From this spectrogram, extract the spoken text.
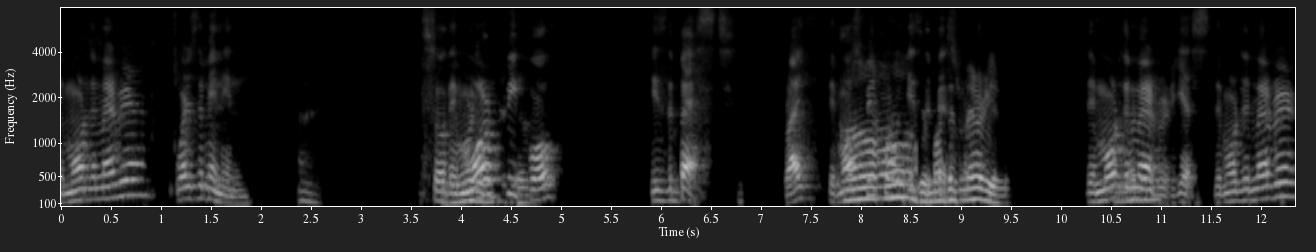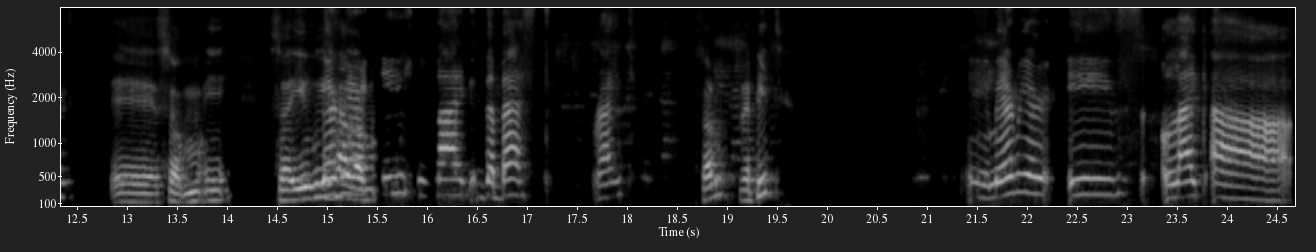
The more the merrier? What is the meaning? Uh, So the the more more merrier. people is the best, right? The most people Oh, is the the more the best, right? merrier. The more the more the- merrier, yes, the more the merrier. Uh, so, so if we have Merrier a, is like the best, right? sorry, repeat? Eh, Merrier is like uh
